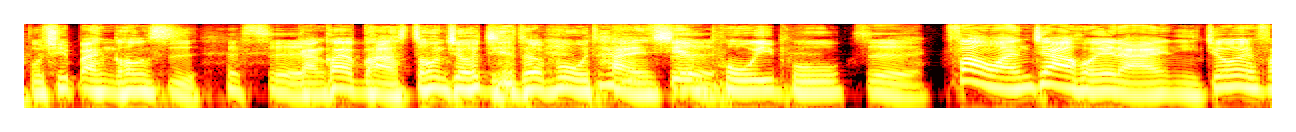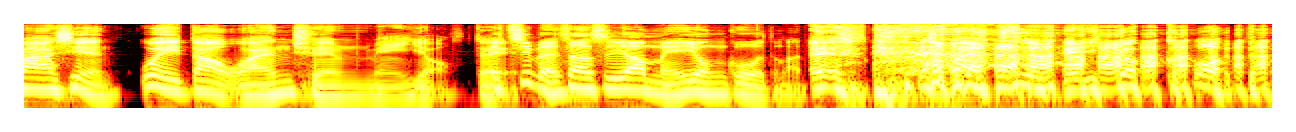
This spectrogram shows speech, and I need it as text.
不去办公室，是。赶快把中秋节的木炭先铺一铺，是。放完假回来，你就会发现味道完全没有，对，基本上是要没用过的嘛，哎，当然是没用过的，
